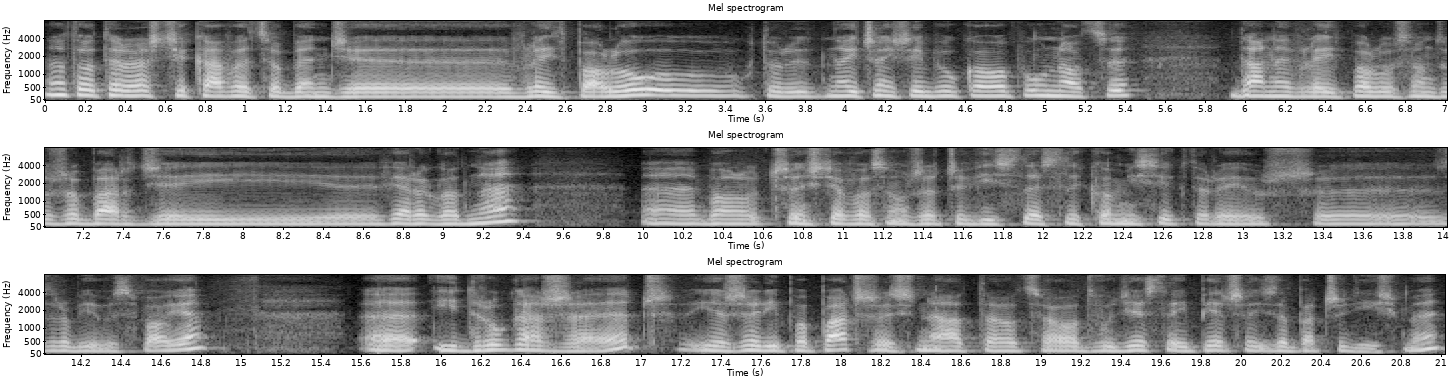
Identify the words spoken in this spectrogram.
No to teraz ciekawe, co będzie w Late Polu, który najczęściej był koło północy. Dane w Late Polu są dużo bardziej wiarygodne, bo częściowo są rzeczywiste z tych komisji, które już e, zrobiły swoje. E, I druga rzecz, jeżeli popatrzeć na to, co o 21 zobaczyliśmy,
